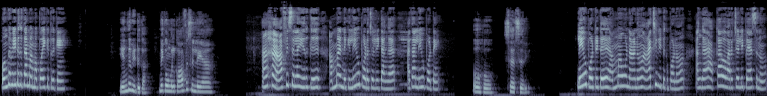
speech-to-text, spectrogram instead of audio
உங்க வீட்டுக்கு தான் மாமா போய்கிட்டு இருக்கேன். எங்க வீட்டுக்கா? இன்னைக்கு உங்களுக்கு ஆபீஸ் இல்லையா? ஆஹா ஆஃபீஸ் எல்லாம் இருக்கு. அம்மா இன்னைக்கு லீவ் போட சொல்லிட்டாங்க. அதான் லீவ் போட்டேன். ஓஹோ சரி சரி. லீவ் போட்டுட்டு அம்மாவும் நானும் ஆச்சி வீட்டுக்கு போனோம். அங்க அக்காவை வர சொல்லி பேசணும்.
